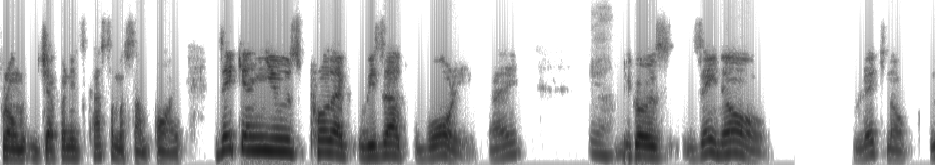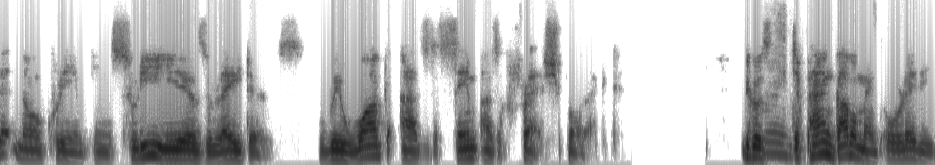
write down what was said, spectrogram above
from Japanese customer standpoint, they can use product without worry, right? Yeah. because they know retinol, retinol cream in three years later will work as the same as a fresh product. Because Right. Japan government already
